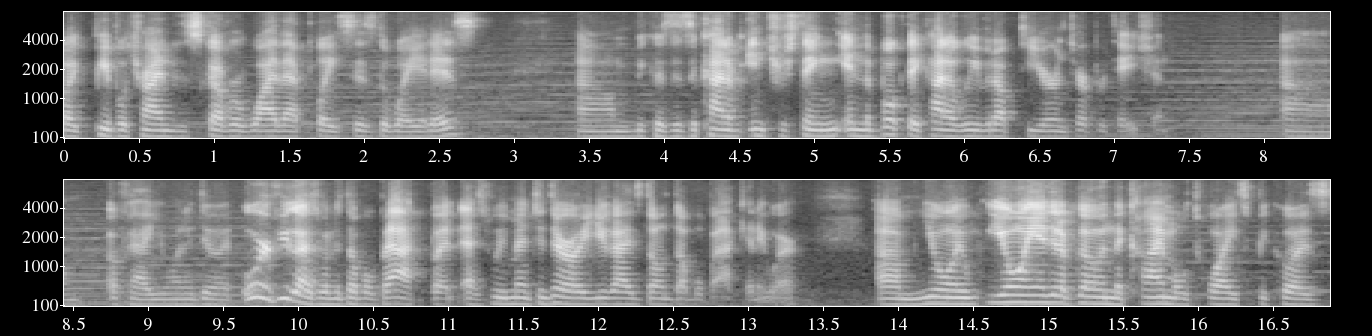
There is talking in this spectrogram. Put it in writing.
like people trying to discover why that place is the way it is, um, because it's a kind of interesting. In the book, they kind of leave it up to your interpretation um, of how you want to do it, or if you guys want to double back. But as we mentioned earlier, you guys don't double back anywhere. Um, you only you only ended up going to Kymel twice because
